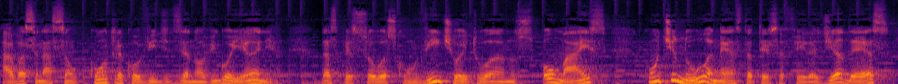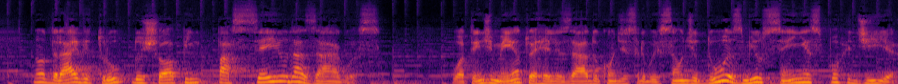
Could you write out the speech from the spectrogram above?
A vacinação contra a Covid-19 em Goiânia das pessoas com 28 anos ou mais continua nesta terça-feira, dia 10, no drive-thru do shopping Passeio das Águas. O atendimento é realizado com distribuição de 2 mil senhas por dia.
